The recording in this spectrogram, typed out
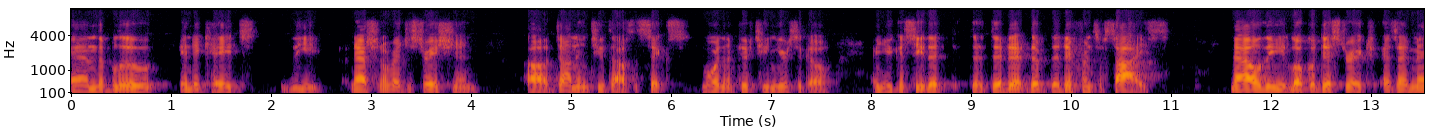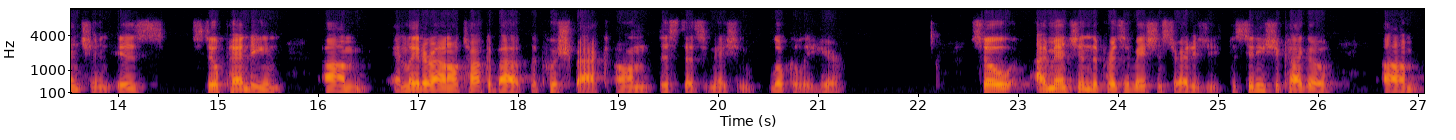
and the blue indicates the national registration uh, done in 2006, more than 15 years ago. And you can see that the, the, the, the difference of size. Now, the local district, as I mentioned, is still pending. Um, and later on, I'll talk about the pushback on this designation locally here. So I mentioned the preservation strategy. The city of Chicago um,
